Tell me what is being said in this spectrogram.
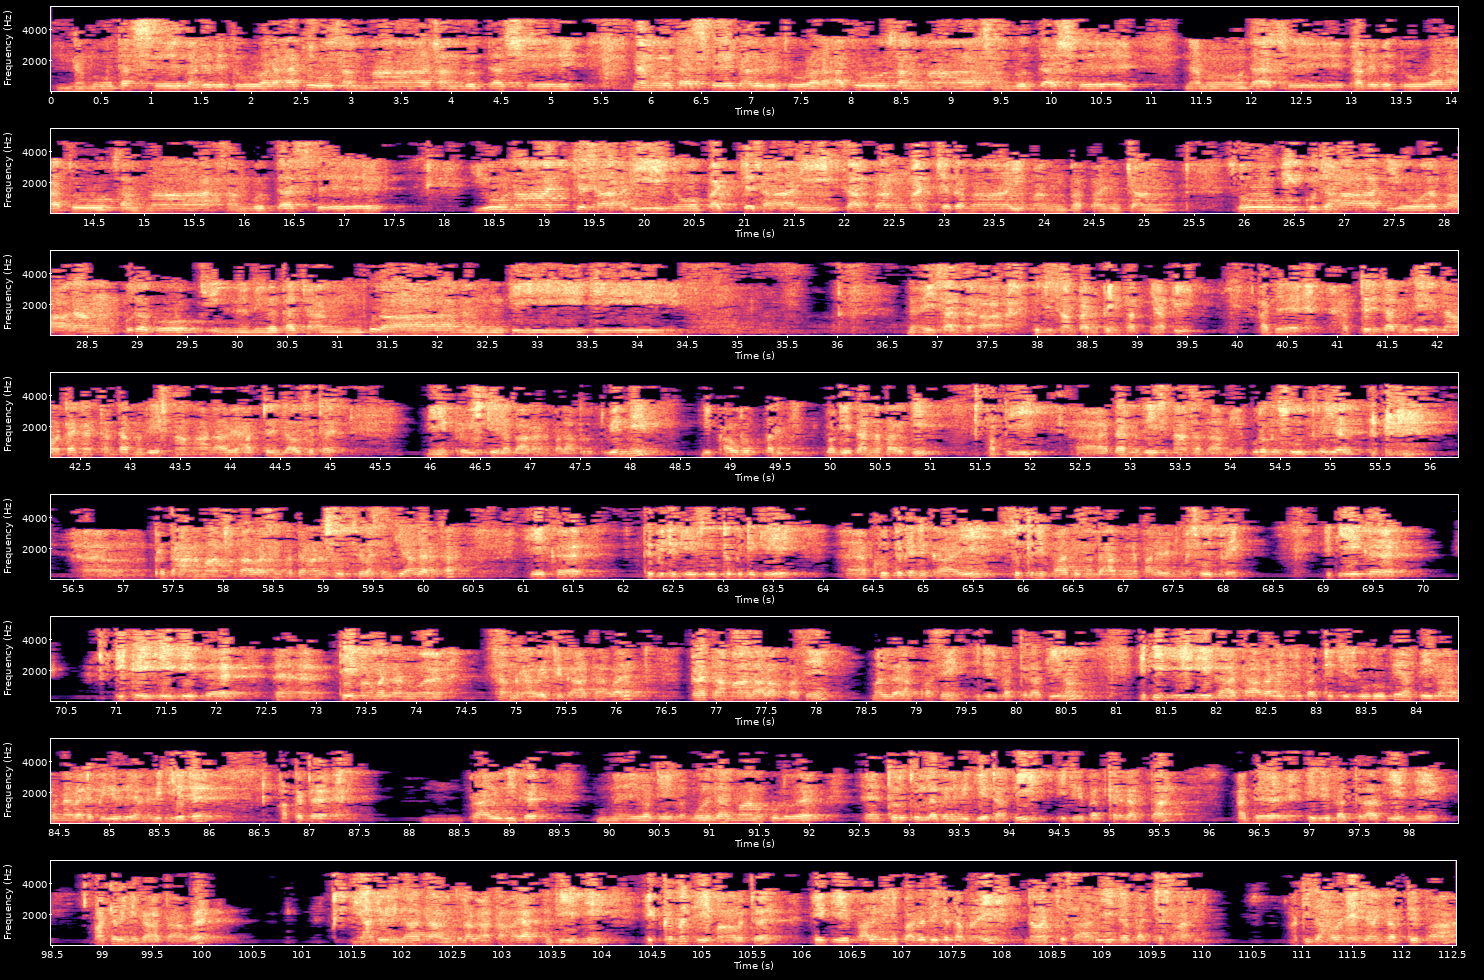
නමෝ තස්සේ භගවතු වරහතෝ සම්මා සම්බුද්දස්සේ. නමෝ තස්සේ භගවතු වරහතෝ සම්මා සම්බුද්දස්සේ. නමෝ තස්සේ භගවතු වරහතෝ සම්මා සම්බුද්දස්සේ. යෝනාච්ච සාරීනෝ පච්ච සාරී සබ්බං අච්චගමායි මං පపంచං සෝ බික්ඛු ජාතියෝර පාරං පුරගෝ ජින්න නිවතචං පුරාණං තීති නයි සද්ධා බුද්ධ සම්පන්න පින්වත්නි අපි අද හත්වෙනි ධර්ම දේශනාවට නැත්නම් ධර්ම දේශනා මාලාවේ හත්වෙනි දවසට මේ ප්‍රවිෂ්ටි ලබා ගන්න බලාපොරොත්තු වෙන්නේ. මේ කවුරුත් පරිදි වගේ දන්න පරිදි අපි ධර්ම දේශනා සඳහා මේ උරග සූත්‍රය ප්‍රධාන මාතෘකාව වශයෙන් ප්‍රධාන සූත්‍ර වශයෙන් තියාගත්තා. ඒක ත්‍රිපිටකයේ සූත්‍ර පිටකයේ කුද්දක නිකායේ සූත්‍ර නිපාතේ සඳහන් වෙන පළවෙනිම සූත්‍රය. ඉතින් ඒක එක එක එක එක තේමාවල් අනුව සංග්‍රහ වෙච්ච ගාථාවල් ප්‍රථමාලාවක් වශයෙන් මල්වරක් වශයෙන් ඉදිරිපත් වෙලා තියෙනවා. ඉතින් ඒ ඒ ගාථාවල් ඉදිරිපත් වෙච්ච ස්වරූපේ අපේ භාවනා වැඩ පිළිවෙල යන විදිහට අපට ප්‍රායෝගික මේ වගේම මූල ධර්මානුකූලව තොරතුරු ලැබෙන විදිහට අපි ඉදිරිපත් කරගත්තා. අද ඉදිරිපත් කරලා තියෙන්නේ අටවෙනි ගාථාව. මේ අටවෙනි ගාථාවෙන් ඉඳලා ගාථා හයක් තියෙන්නේ එකම තේමාවට ඒකේ පළවෙනි පද දෙක තමයි නාච්‍ය සාරීන පච්චසාරී. අතිධාවනයට යන්නත් එපා.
